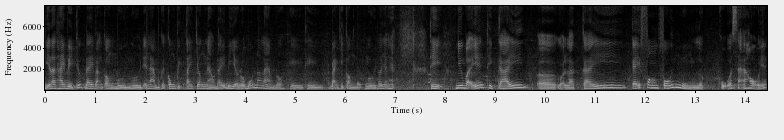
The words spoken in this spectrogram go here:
Nghĩa là thay vì trước đây bạn cần 10 người để làm một cái công việc tay chân nào đấy bây giờ robot nó làm rồi thì thì bạn chỉ cần một người thôi chẳng hạn. Thì như vậy thì cái uh, gọi là cái cái phân phối nguồn lực của xã hội ấy,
